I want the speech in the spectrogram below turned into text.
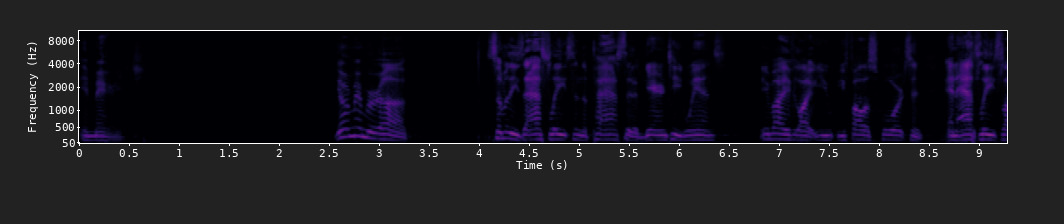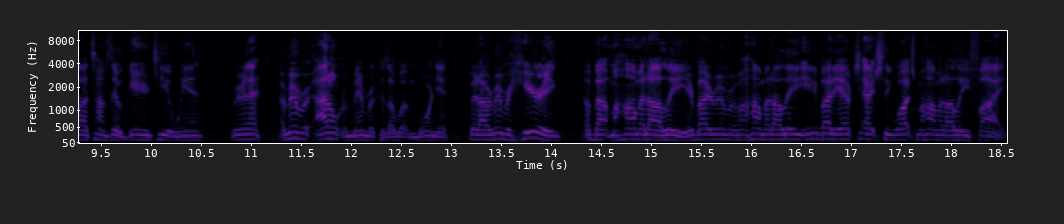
in marriage. Y'all remember uh, some of these athletes in the past that have guaranteed wins? Anybody like you, you follow sports and, and athletes, a lot of times they'll guarantee a win. Remember that? I remember, I don't remember because I wasn't born yet, but I remember hearing about Muhammad Ali. Everybody remember Muhammad Ali? Anybody actually watch Muhammad Ali fight?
